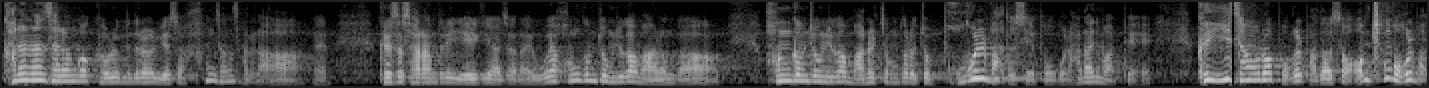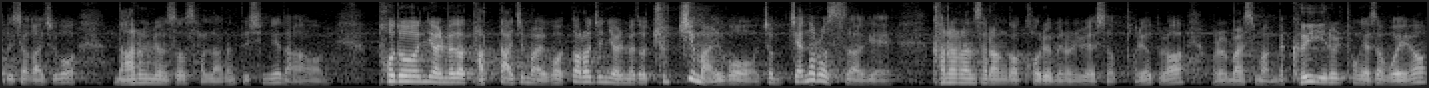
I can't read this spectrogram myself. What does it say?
가난한 사람과 거류민들을 위해서 항상 살라. 예. 그래서 사람들이 얘기하잖아요. 왜 헌금 종류가 많은가? 헌금 종류가 많을 정도로 좀 복을 받으세요. 복을 하나님 앞에 그 이상으로 복을 받아서 엄청 복을 받으셔가지고 나누면서 살라는 뜻입니다. 포도원 열매도 다 따지 말고 떨어진 열매도 줍지 말고 좀 제너러스하게 가난한 사람과 거류면을 위해서 버려두라 오늘 말씀합니다. 그 일을 통해서 뭐예요?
